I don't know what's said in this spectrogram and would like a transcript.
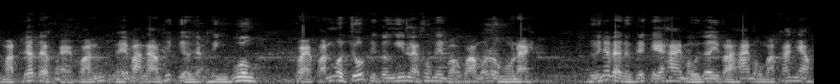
mặt rất là khỏe khoắn. Nếu bạn nào thích kiểu dạng hình vuông khỏe khoắn một chút thì tôi nghĩ là không nên bỏ qua mẫu đồng hồ này. Thứ nhất là được thiết kế hai màu dây và hai màu mặt khác nhau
